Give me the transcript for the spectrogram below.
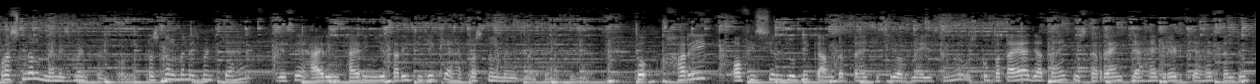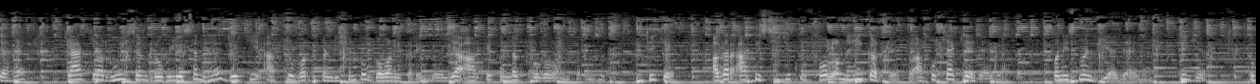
personnel management control personnel management क्या है? जैसे हायरिंग फायरिंग ये सारी चीज़ें क्या है? पर्सनल मैनेजमेंट में आती है। तो हर एक ऑफिशियल जो भी काम करता है किसी ऑर्गेनाइजेशन में, उसको बताया जाता है कि उसका रैंक क्या है ग्रेड क्या है सैलरी क्या है क्या क्या रूल्स एंड रेगुलेशन है जो कि आपके वर्क कंडीशन को गवर्न करेंगे या आपके कंडक्ट को गवर्न करेंगे। ठीक है? अगर आप इस चीज़ को फॉलो नहीं करते तो आपको क्या किया जाएगा? पनिशमेंट दिया जाएगा। ठीक है? तो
